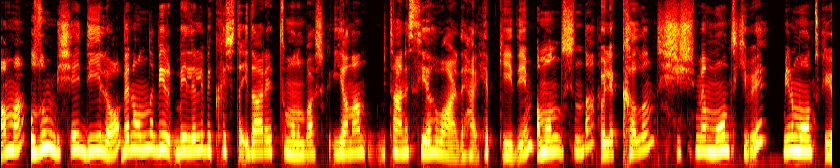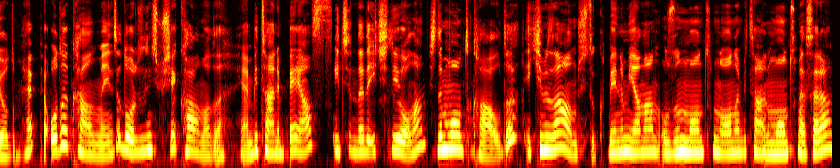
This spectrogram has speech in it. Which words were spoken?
ama uzun bir şey değil o. Ben onunla bir belirli bir kışta idare ettim onun başka yanan bir tane siyahı vardı hep giydiğim. Ama onun dışında böyle kalın şişme mont gibi bir mont giyiyordum hep. O da kalmayınca doğru düzgün hiçbir şey kalmadı. Yani bir tane beyaz içinde de içliği olan işte mont kaldı. İkimize almıştık. Benim yanan uzun montumla ona bir tane mont mesela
